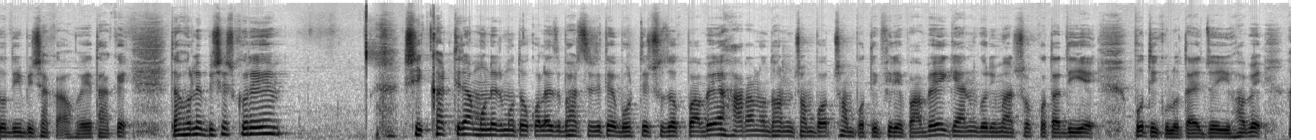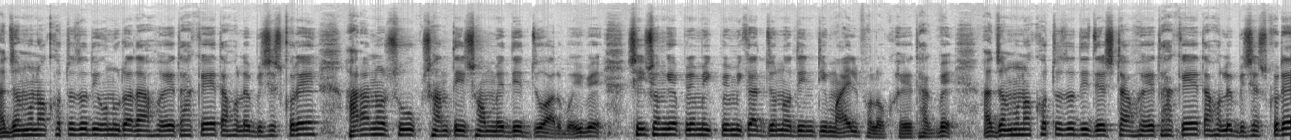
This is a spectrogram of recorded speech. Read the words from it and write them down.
যদি বিশাখা হয়ে থাকে, তাহলে বিশেষ করে শিক্ষার্থীরা মনের মতো কলেজ, ভার্সিটিতে ভর্তির সুযোগ পাবে, হারানো ধন সম্পদ, সম্পত্তি ফিরে পাবে, জ্ঞান গরিমার সক্ষতা দিয়ে প্রতিকূলতায় জয়ী হবে। আর জন্ম নক্ষত্র যদি অনুরাধা হয়ে থাকে, তাহলে বিশেষ করে হারানোর সুখ, শান্তি সমৃদ্ধির জোয়ার বইবে। সেই সঙ্গে প্রেমিক, প্রেমিকার জন্য দিনটি মাইল ফলক হয়ে থাকবে। আর জন্ম নক্ষত্র যদি জ্যেষ্ঠা হয়ে থাকে, তাহলে বিশেষ করে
